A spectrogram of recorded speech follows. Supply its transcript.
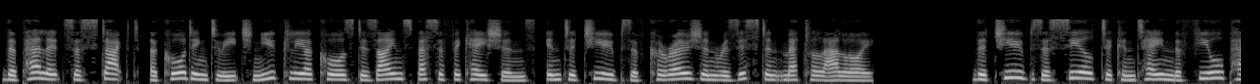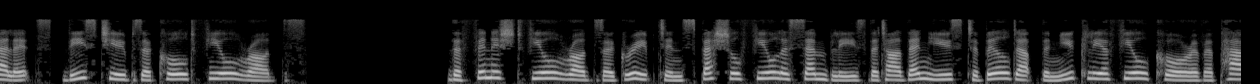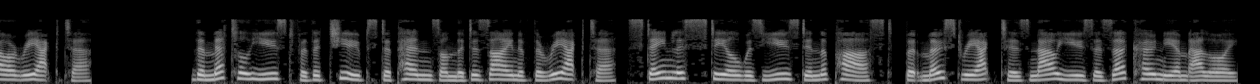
The pellets are stacked, according to each nuclear core's design specifications, into tubes of corrosion-resistant metal alloy. The tubes are sealed to contain the fuel pellets, these tubes are called fuel rods. The finished fuel rods are grouped in special fuel assemblies that are then used to build up the nuclear fuel core of a power reactor. The metal used for the tubes depends on the design of the reactor. Stainless steel was used in the past, but most reactors now use a zirconium alloy.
